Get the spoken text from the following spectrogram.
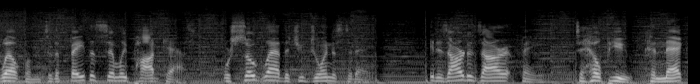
Welcome to the Faith Assembly Podcast. We're so glad that you've joined us today. It is our desire at Faith to help you connect,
